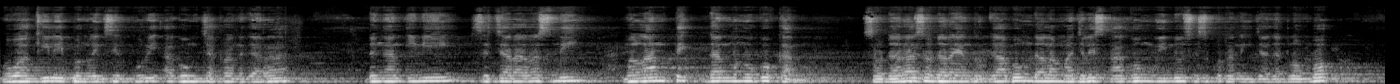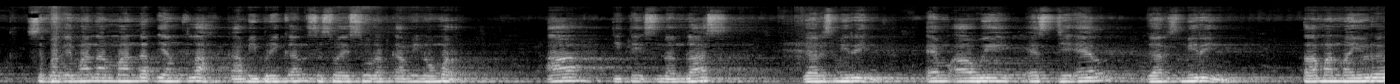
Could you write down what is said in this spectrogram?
mewakili penglingsir Puri Agung Cakra Negara dengan ini secara resmi melantik dan mengukuhkan saudara-saudara yang tergabung dalam Majelis Agung Windu Sesekutening Jagat Lombok sebagaimana mandat yang telah kami berikan sesuai surat kami nomor A titik 19 garis miring MAW SJL garis miring Taman Mayura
